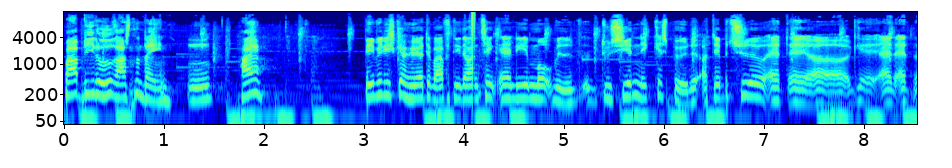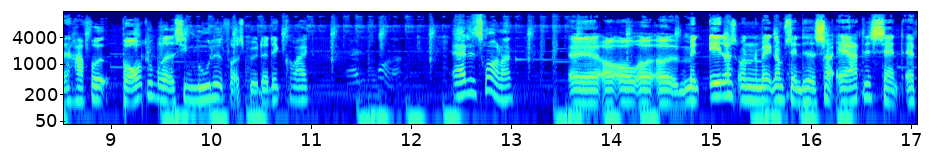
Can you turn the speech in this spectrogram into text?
bare bliv derude resten af dagen. Mm. Hej. Det vi lige skal høre, det var, fordi der var en ting, jeg lige må vide. Du siger, at den ikke kan spytte, og det betyder jo, at, øh, at, at den har fået bortopereret sin mulighed for at spytte. Er det ikke korrekt? Ja, det tror jeg nok. Øh, og, og, og, og, men ellers under normale omstændigheder, så er det sandt, at,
